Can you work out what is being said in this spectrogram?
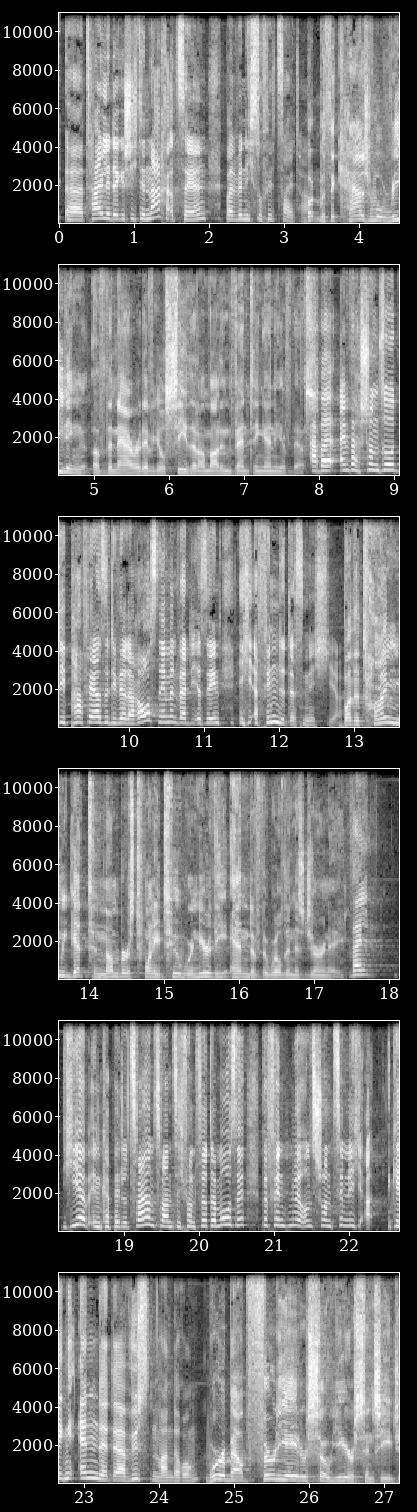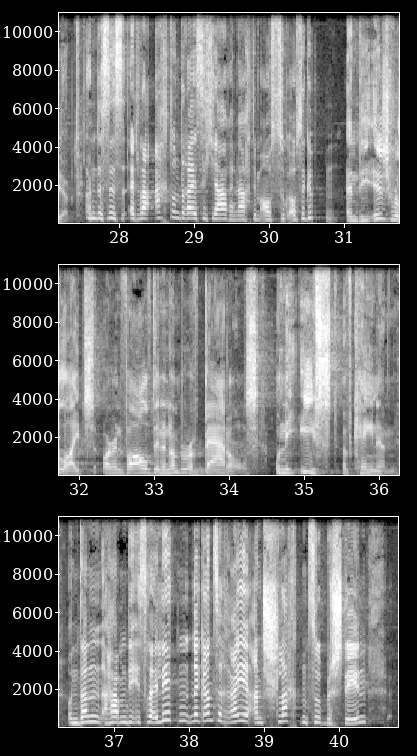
äh, Teile der Geschichte nacherzählen, weil wir nicht so viel Zeit haben. But with the casual reading of the narrative, you'll see that I'm not inventing any of this. Aber einfach schon so die paar Verse, die wir da rausnehmen, werdet ihr sehen, ich erfinde das nicht hier. By the time we get to Numbers 22, we're near the end of the wilderness journey. Weil hier in Kapitel 22 von 4. Mose befinden wir uns schon ziemlich a- gegen Ende der Wüstenwanderung. We're about 38 or so years since Egypt. Und es ist etwa 38 Jahre nach dem Auszug aus Ägypten. And the Israelites are involved in a number of battles on the east of Canaan. Und dann haben die Israeliten eine ganze Reihe an Schlachten zu bestehen,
